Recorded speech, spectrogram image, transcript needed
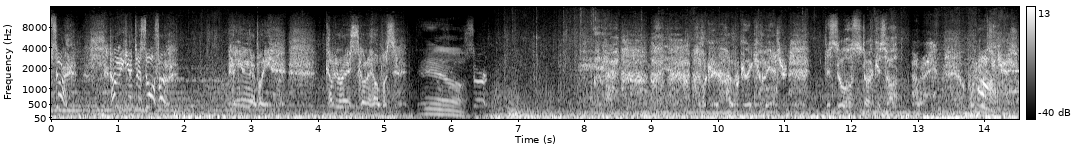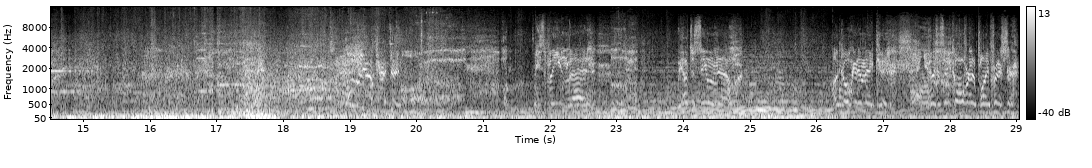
Sir! Help me get this off him! Hang in there, buddy. Captain Reyes is gonna help us. Damn. Sir. Look, look the commander. Just a little stuck is all. All right. We got you, guys. Over you, Captain! He's bleeding bad. We have to see him now. I'll go get a med kit. You have to take over and apply pressure.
